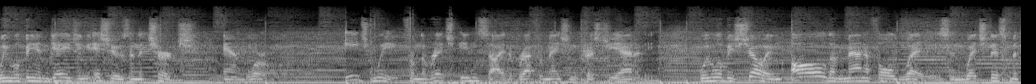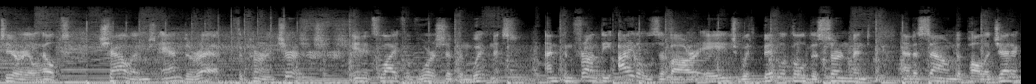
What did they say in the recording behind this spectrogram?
we will be engaging issues in the church and world. Each week, from the rich insight of Reformation Christianity, we will be showing all the manifold ways in which this material helps challenge and direct the current church in its life of worship and witness, and confront the idols of our age with biblical discernment and a sound apologetic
